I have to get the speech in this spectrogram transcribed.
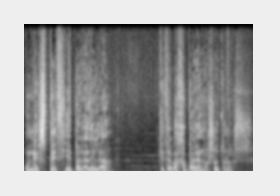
una especie paralela que trabaja para nosotros.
